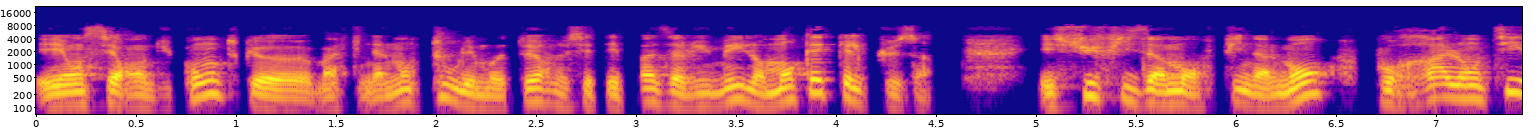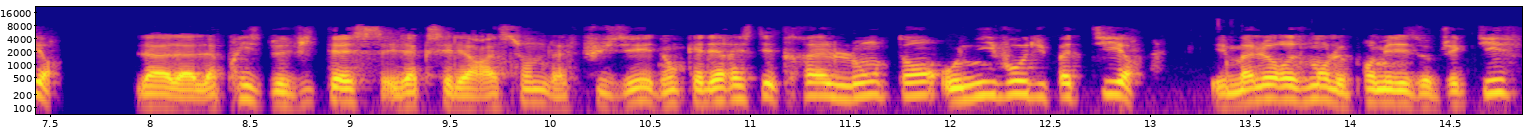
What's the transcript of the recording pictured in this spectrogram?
Et on s'est rendu compte que bah, finalement tous les moteurs ne s'étaient pas allumés, il en manquait quelques-uns. Et suffisamment finalement pour ralentir la, la, la prise de vitesse et l'accélération de la fusée. Donc elle est restée très longtemps au niveau du pas de tir. Et malheureusement, le premier des objectifs,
